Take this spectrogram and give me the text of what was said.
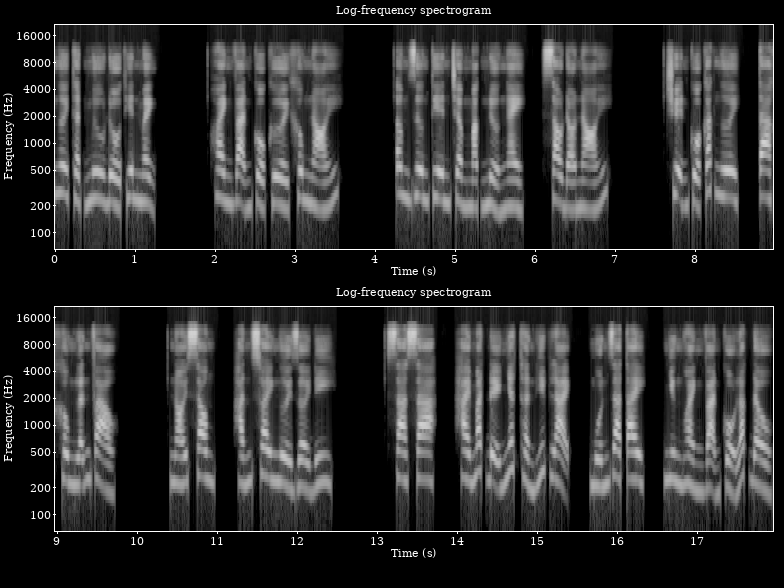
Người thật mưu đồ thiên mệnh. Hoành vạn cổ cười không nói. Âm dương tiên trầm mặc nửa ngày, sau đó nói. Chuyện của các ngươi, ta không lẫn vào. Nói xong, hắn xoay người rời đi. Xa xa, hai mắt đệ nhất thần híp lại, muốn ra tay, nhưng hoành vạn cổ lắc đầu.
